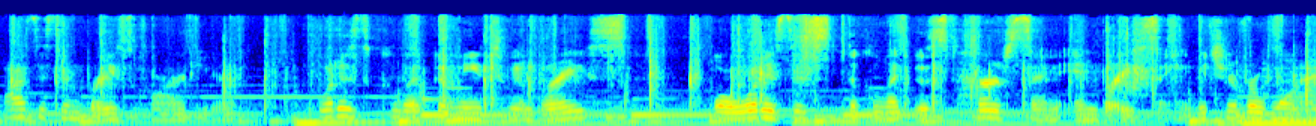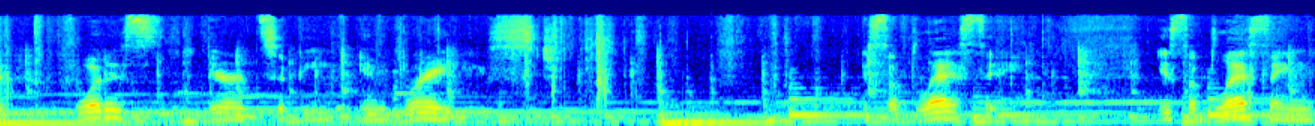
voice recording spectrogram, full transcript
Why is this embrace card here? what does the collective need to embrace? Or what is this the collective's person embracing? Whichever one what is there to be embraced? It's a blessing. It's a blessing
